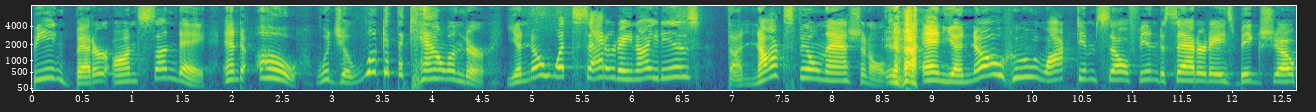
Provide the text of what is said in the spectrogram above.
being better on Sunday. And oh, would you look at the calendar? You know what Saturday night is? The Knoxville Nationals. and you know who locked himself into Saturday's big show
